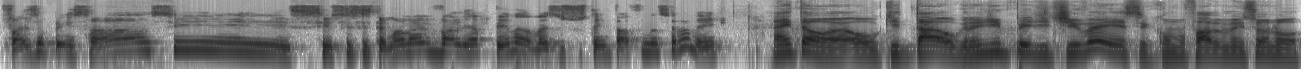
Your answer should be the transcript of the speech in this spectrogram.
Faz eu pensar se, se esse sistema vai valer a pena, vai se sustentar financeiramente. É, então, é, o que tá, o grande impeditivo é esse, como o Fábio mencionou,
